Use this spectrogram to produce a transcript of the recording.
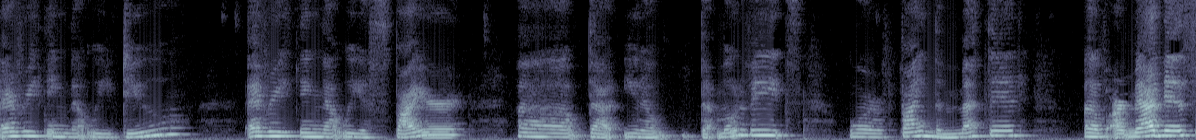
everything that we do, everything that we aspire uh, that you know that motivates or find the method of our madness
